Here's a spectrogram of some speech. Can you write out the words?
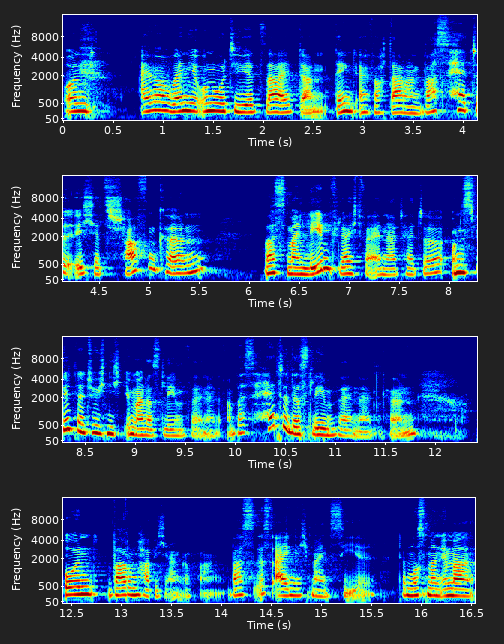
Und einfach, wenn ihr unmotiviert seid, dann denkt einfach daran, was hätte ich jetzt schaffen können, was mein Leben vielleicht verändert hätte. Und es wird natürlich nicht immer das Leben verändern, aber es hätte das Leben verändern können. Und warum habe ich angefangen? Was ist eigentlich mein Ziel? Da muss man immer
